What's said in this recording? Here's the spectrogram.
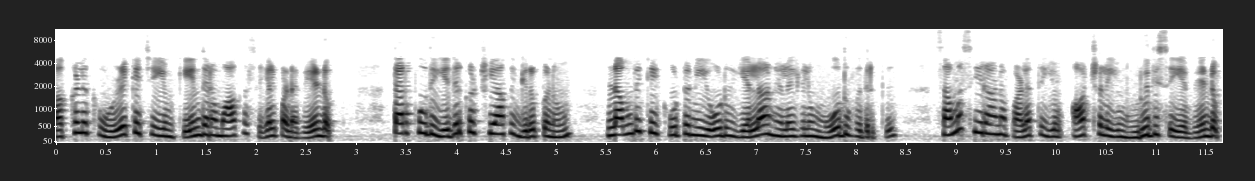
மக்களுக்கு உழைக்கச் செய்யும் கேந்திரமாக செயல்பட வேண்டும். தற்போது எதிர்க்கட்சியாக இருப்பினும் நம்பிக்கை கூட்டணியோடு எல்லா நிலையிலும் மோதுவதற்கு சமசீரான பலத்தையும் ஆற்றலையும் உறுதி செய்ய வேண்டும்.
